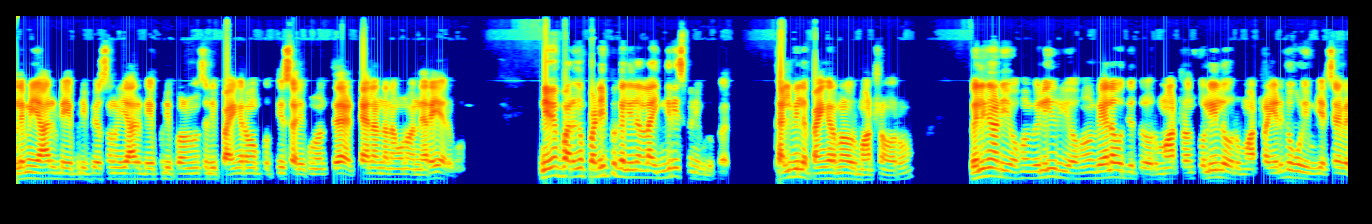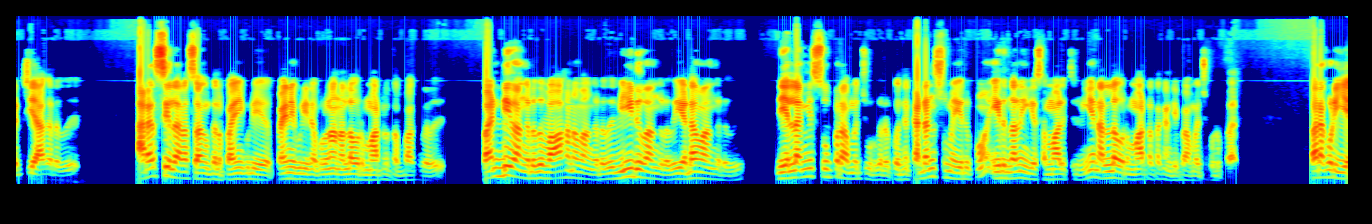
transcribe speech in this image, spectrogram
எல்லாமே யாருக்கிட்ட எப்படி பேசணும் யாருக்கிட்ட எப்படி பண்ணணும்னு சொல்லி பயங்கரமா புத்திசாலி குணம் டேலண்டான குணம் நிறைய இருக்கும். இனிமே பாருங்க படிப்பு கல்வியில நல்லா இன்க்ரீஸ் பண்ணி கொடுப்பாரு. கல்வியில பயங்கரமான ஒரு மாற்றம் வரும். வெளிநாடு யோகம் வெளியூர் யோகம் வேலை உத்தியத்தில் ஒரு மாற்றம் தொழில ஒரு மாற்றம் எடுக்கக்கூடிய முயற்சியாக வெற்றி ஆகிறது. அரசியல் அரசாங்கத்தில் பயணிக்கூடிய பயணிக்கூடிய நபர்கள்லாம் நல்ல ஒரு மாற்றத்தை பார்க்கறது. வண்டி வாங்குறது வாகனம் வாங்குறது வீடு வாங்குறது இடம் வாங்குறது இது எல்லாமே சூப்பரா அமைச்சு கொடுக்குறாரு கொஞ்சம் கடன் சுமை இருக்கும். இருந்தாலும் நீங்க சமாளிச்சிருவீங்க. நல்ல ஒரு மாற்றத்தை கண்டிப்பா அமைச்சு கொடுப்பாரு. வரக்கூடிய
